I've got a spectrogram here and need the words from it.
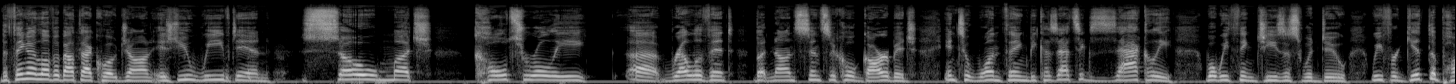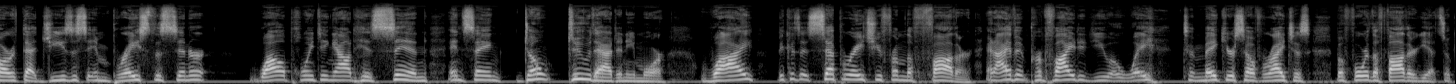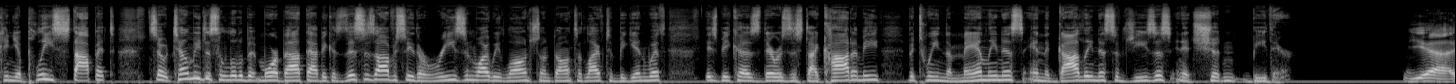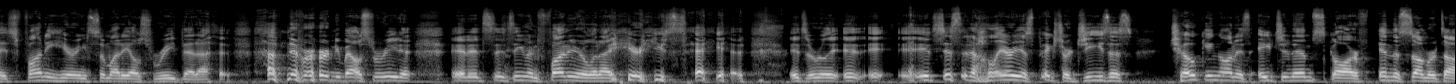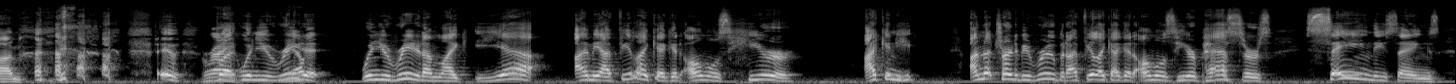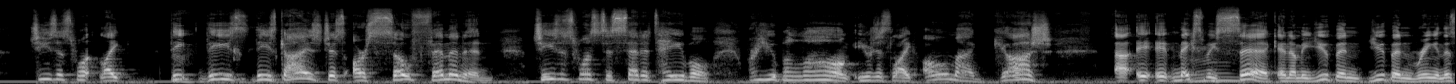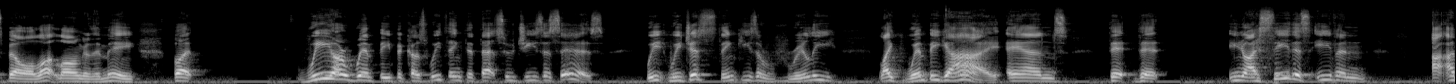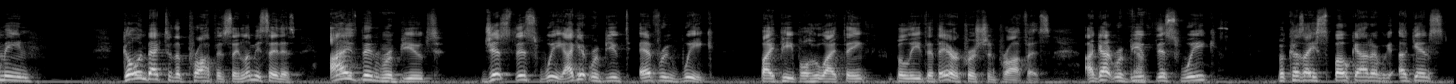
The thing I love about that quote, John, is you weaved in so much culturally uh, relevant but nonsensical garbage into one thing because that's exactly what we think Jesus would do. We forget the part that Jesus embraced the sinner while pointing out his sin and saying, Don't do that anymore. Why? Because it separates you from the Father. And I haven't provided you a way to make yourself righteous before the Father yet. So, can you please stop it? So, tell me just a little bit more about that because this is obviously the reason why we launched Undaunted Life to begin with, is because there was this dichotomy between the manliness and the godliness of Jesus, and it shouldn't be there. Yeah, it's funny hearing somebody else read that. I, have never heard anybody else read it, and it's it's even funnier when I hear you say it. It's a really it, it, it's just a hilarious picture. Jesus choking on his H and M scarf in the summertime. right. But when you read yep. it, when you read it, I'm like, yeah. I mean, I feel like I could almost hear. I can. He, I'm not trying to be rude, but I feel like I could almost hear pastors saying these things Jesus want like the, hmm. these these guys just are so feminine. Jesus wants to set a table where you belong. You're just like, oh my gosh, uh, it, it, makes mm. me sick. And I mean, you've been you've been ringing this bell a lot longer than me, but we are wimpy because we think that that's who Jesus is. We we just think he's a really like wimpy guy, and that that you know I see this even. I, I mean Going back to the prophet saying, let me say this. I've been rebuked just this week. I get rebuked every week by people who I think believe that they are Christian prophets. I got rebuked yeah. this week because I spoke out of, against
